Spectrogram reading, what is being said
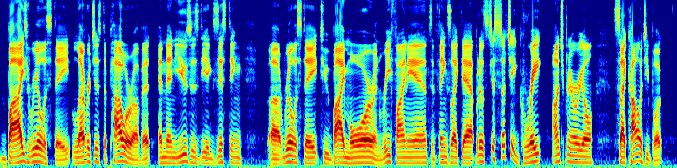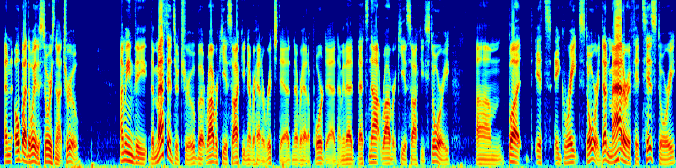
buys real estate, leverages the power of it, and then uses the existing uh, real estate to buy more and refinance and things like that. But it was just such a great entrepreneurial psychology book. And oh, by the way, the story's not true. I mean, the, the methods are true, but Robert Kiyosaki never had a rich dad, never had a poor dad. I mean, that, that's not Robert Kiyosaki's story. Um, but it's a great story. Doesn't matter if it's his story,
